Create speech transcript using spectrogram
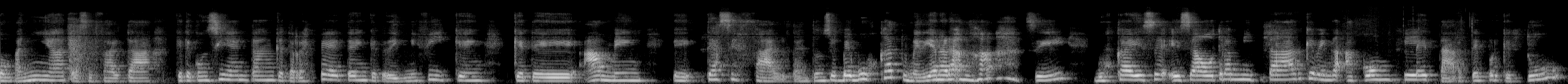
compañía, te hace falta que te consientan, que te respeten, que te dignifiquen, que te amen, eh, te hace falta. Entonces ve, busca tu media naranja, ¿sí? Busca ese, esa otra mitad que venga a completarte porque tú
